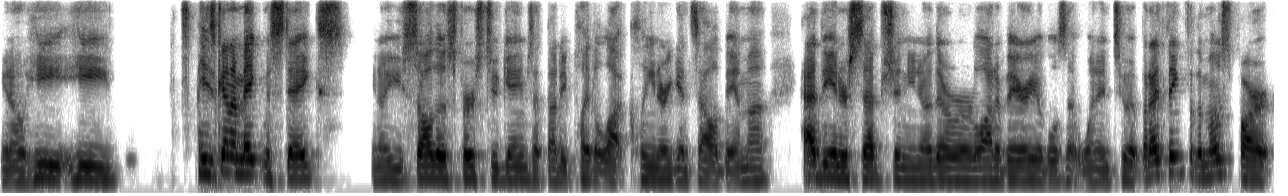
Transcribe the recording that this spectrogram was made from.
you know, he, he, he's going to make mistakes. You know, you saw those first two games. I thought he played a lot cleaner against Alabama. Had the interception. You know, there were a lot of variables that went into it, but I think for the most part,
